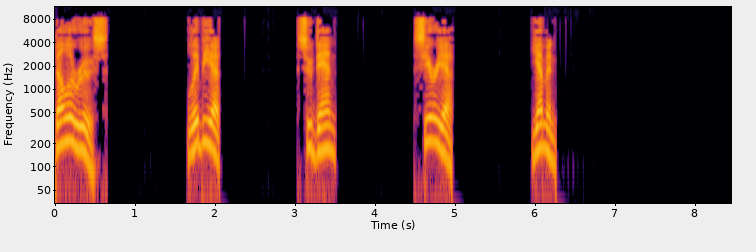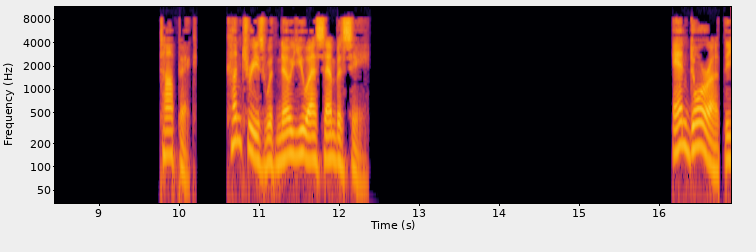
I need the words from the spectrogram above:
Belarus. Libya. Sudan. Syria. Yemen. Countries with no U.S. embassy Andorra the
